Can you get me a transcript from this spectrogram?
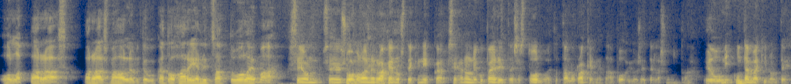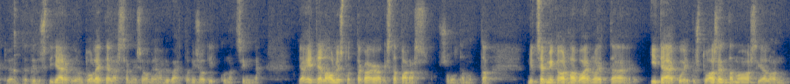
olla paras, paras mahdollinen, mutta kun kato Harja nyt sattuu olemaan. Se on se suomalainen rakennustekniikka, sehän on niin kuin perinteisesti ollut, että talo rakennetaan pohjois-eteläsuuntaan. Joo. Niin kuin tämäkin on tehty, että tietysti järvi on tuolla etelässä, niin se on ihan hyvä, että on isot ikkunat sinne. Ja etelä olisi totta kai kaikista paras suunta, mutta nyt se, mikä on havainnut, että itää kun ei pysty asentamaan, siellä on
